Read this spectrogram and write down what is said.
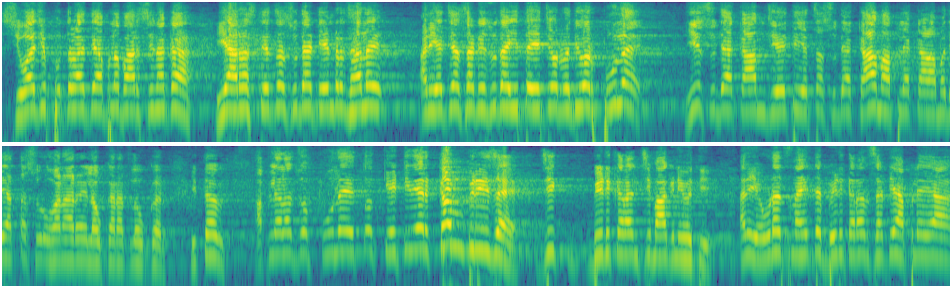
शिवाजी पुतळा ते आपलं बारशी नाका या रस्त्याचं सुद्धा टेंडर झालंय आणि याच्यासाठी सुद्धा इथं याच्यावर नदीवर पूल आहे. हे सुद्धा काम जे आहे ते याचा सुद्धा काम आपल्या काळामध्ये आता सुरू होणार आहे लवकरात लवकर. इथं आपल्याला जो पूल आहे तो केटीवेर कम ब्रिज आहे जी बीडकरांची मागणी होती. आणि एवढंच नाही तर बीडकरांसाठी आपल्या या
